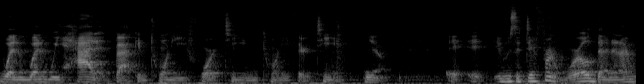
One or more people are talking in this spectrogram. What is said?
when when we had it back in 2014 2013 Yeah. It, it, it was a different world then and i'm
